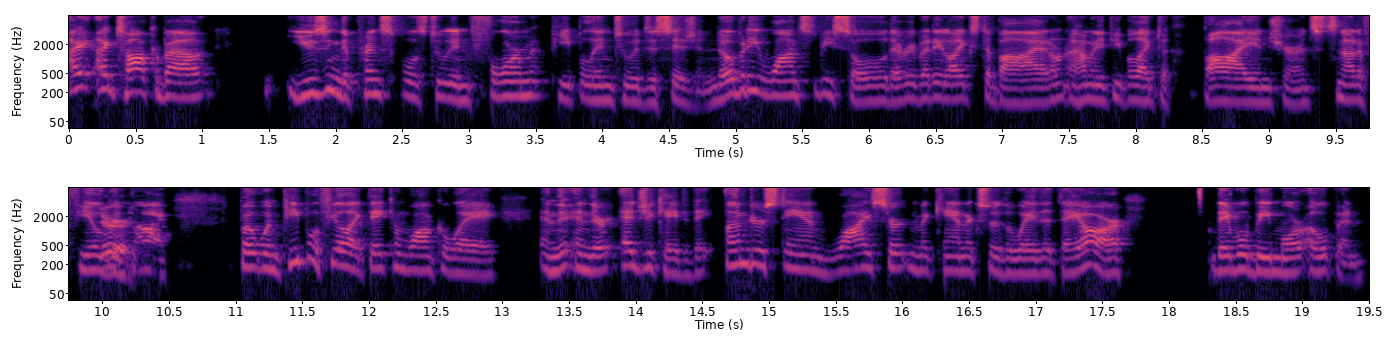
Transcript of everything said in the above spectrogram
I, I talk about using the principles to inform people into a decision. Nobody wants to be sold. Everybody likes to buy. I don't know how many people like to buy insurance. It's not a feel good sure. buy. But when people feel like they can walk away and, and they're educated they understand why certain mechanics are the way that they are they will be more open.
